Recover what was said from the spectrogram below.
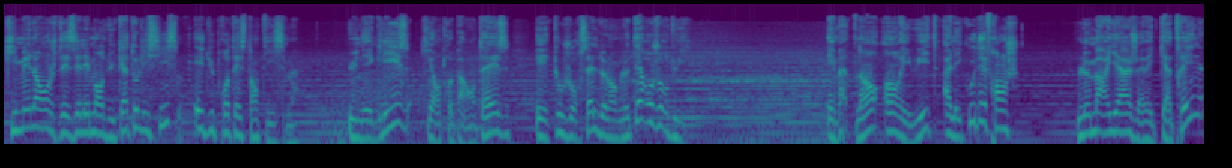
qui mélange des éléments du catholicisme et du protestantisme. Une Église qui, entre parenthèses, est toujours celle de l'Angleterre aujourd'hui. Et maintenant, Henri VIII a les coups des franches. Le mariage avec Catherine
